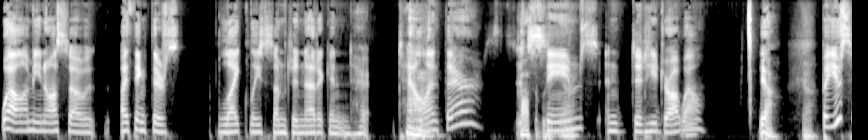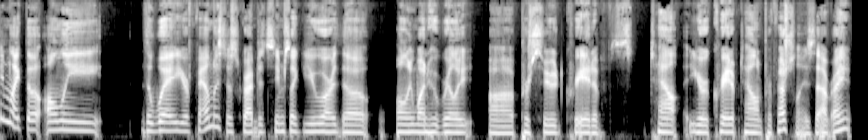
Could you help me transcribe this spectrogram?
Well, I mean, also, I think there's likely some genetic and talent there. Mm-hmm. Possibly, yeah. seems. And did he draw well? yeah, yeah. But you seem like the only, the way your family's described it, seems like you are the only one who really uh, pursued creative talent, your creative talent professionally. Is that right?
